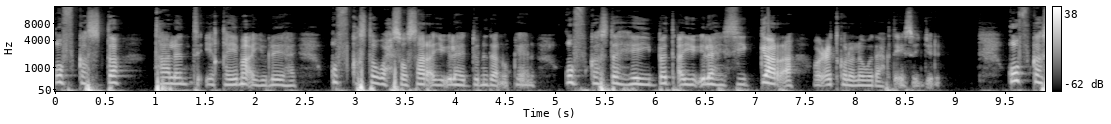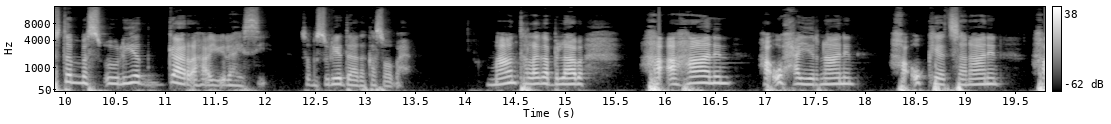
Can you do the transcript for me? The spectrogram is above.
Qof kasta talent iyo qiimo ayuu leeyahay. Qof kasta wax soo saar ayuu ilaahay dunidan u keenay. Qof kasta haybad ayuu ilaahay sii gaar ah oo cid kaloo la wadaagta aysan jirin. Qof kasta mas'uuliyad gaar ah ayuu ilaahay sii. So mas'uuliyaddaada ka soo baxa. Maanta laga bilaabo ha ahaanin ha u xayirnaanin ha u keedsanaanin ha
